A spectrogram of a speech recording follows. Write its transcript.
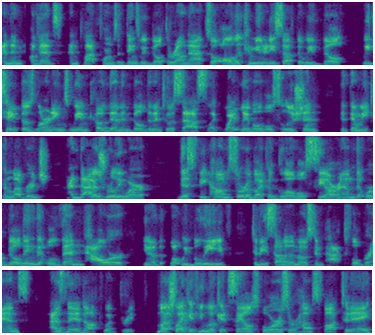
and then events and platforms and things we've built around that. So all the community stuff that we've built, we take those learnings, we encode them and build them into a SaaS like white labelable solution that then we can leverage. And that is really where this becomes sort of like a global CRM that we're building that will then power, you know, what we believe to be some of the most impactful brands as they adopt Web3. Much like if you look at Salesforce or HubSpot today,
